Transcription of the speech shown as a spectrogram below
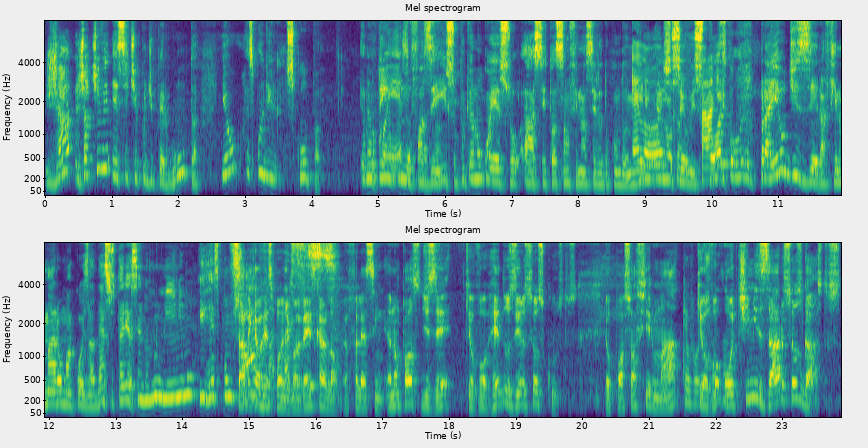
Já, já tive esse tipo de pergunta e eu respondi, desculpa. Eu não, não tenho como fazer isso porque eu não conheço a situação financeira do condomínio, É eu não sei o no histórico. Para eu dizer, afirmar uma coisa dessa, eu estaria sendo no mínimo irresponsável. Sabe que eu respondi mas- uma vez, Carlão? Eu falei assim: eu não posso dizer que eu vou reduzir os seus custos. Eu posso afirmar Que eu vou que eu vou otimizar. os seus gastos.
